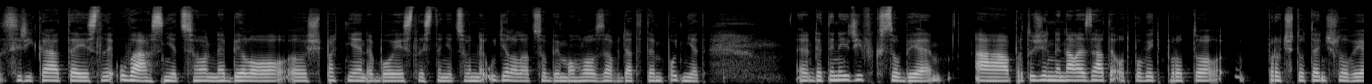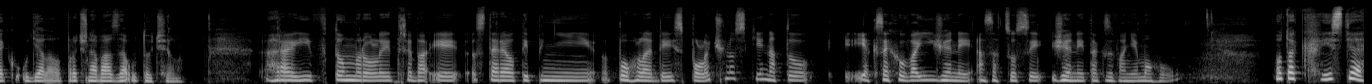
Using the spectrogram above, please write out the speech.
si říkáte, jestli u vás něco nebylo špatně nebo jestli jste něco neudělala, co by mohlo zavdat ten podnět. Jdete nejdřív k sobě a protože nenalézáte odpověď pro to, proč to ten člověk udělal, proč na vás zautočil. Hrají v tom roli třeba i stereotypní pohledy společnosti na to, jak se chovají ženy a za co si ženy takzvaně mohou? No tak jistě,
